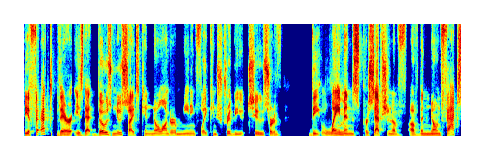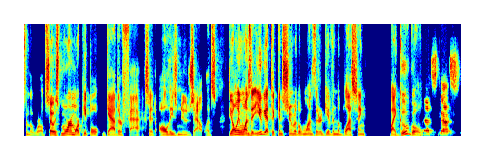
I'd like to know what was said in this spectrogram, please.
the effect there is that those news sites can no longer meaningfully contribute to sort of the layman's perception of of the known facts in the world. So as more and more people gather facts at all these news outlets, the only ones that you get to consume are the ones that are given the blessing by Google. that's that's.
